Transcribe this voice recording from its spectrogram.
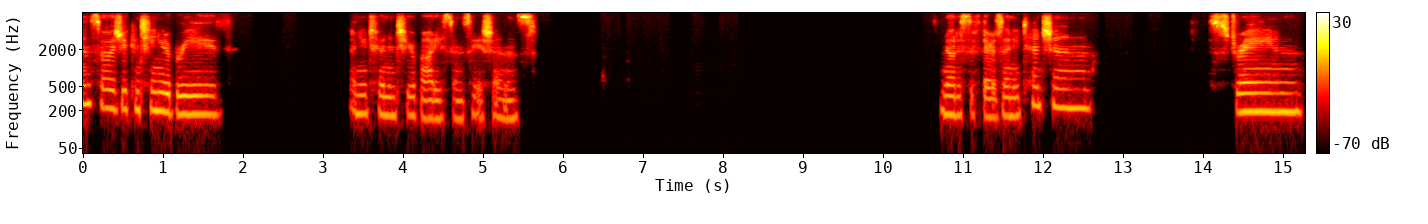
And so, as you continue to breathe and you tune into your body sensations, notice if there's any tension, strain,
